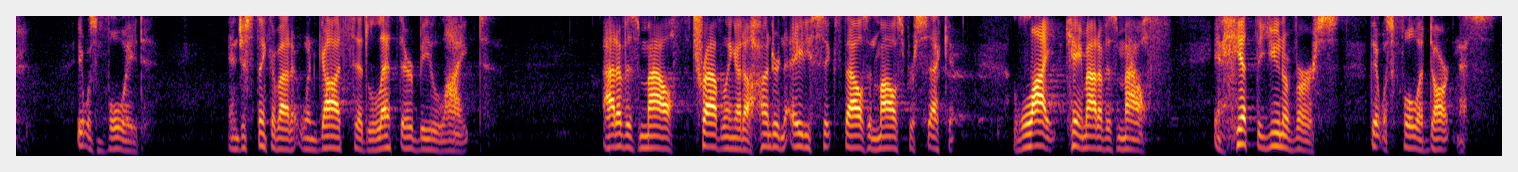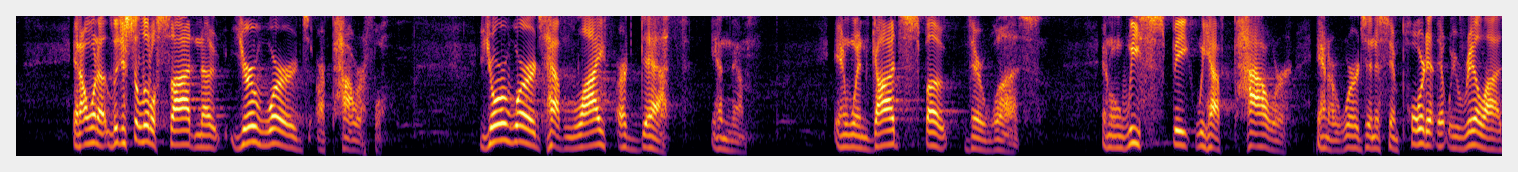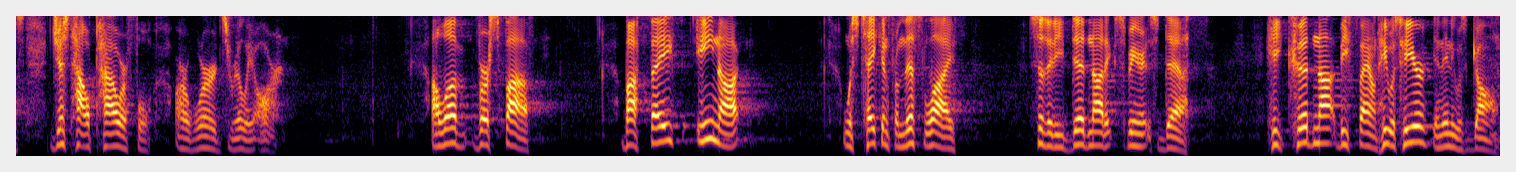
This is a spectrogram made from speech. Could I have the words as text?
it was void. And just think about it when God said, Let there be light. Out of his mouth, traveling at 186,000 miles per second, light came out of his mouth and hit the universe that was full of darkness. And I want to, just a little side note your words are powerful. Your words have life or death in them. And when God spoke, there was. And when we speak, we have power in our words. And it's important that we realize just how powerful our words really are. I love verse 5. By faith, Enoch was taken from this life so that he did not experience death. He could not be found. He was here and then he was gone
